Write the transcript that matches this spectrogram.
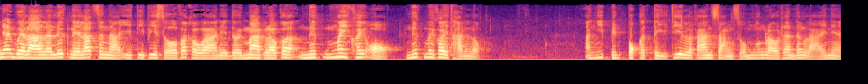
เนี่ยเวลาระลึกในลักษณะอิติปิโสพระกวาเนี่ยโดยมากเราก็นึกไม่ค่อยออก นึกไม่ค่อยทันหรอก อันนี้เป็นปกติที่การสั่งสมของเราท่านทั้งหลายเนี่ย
